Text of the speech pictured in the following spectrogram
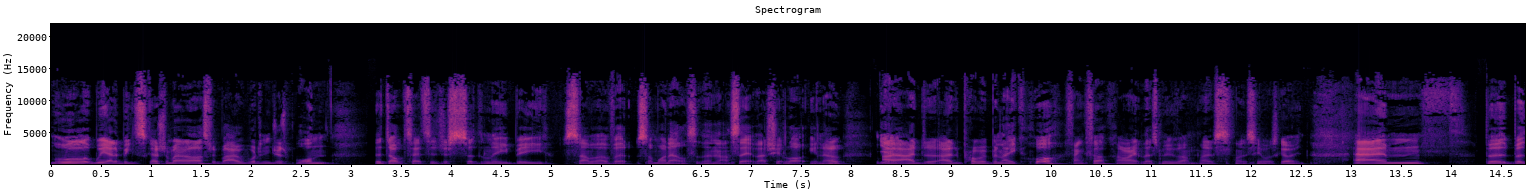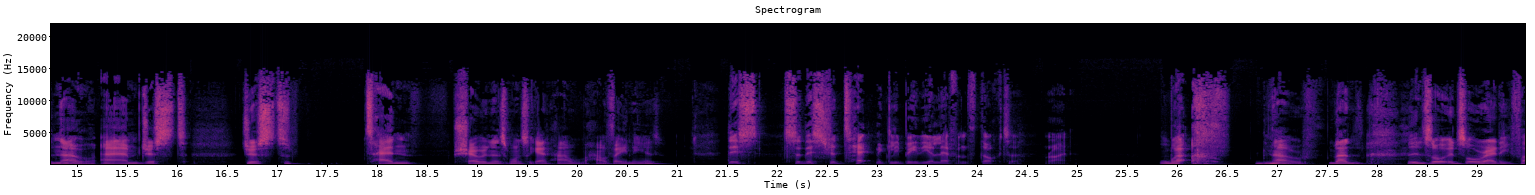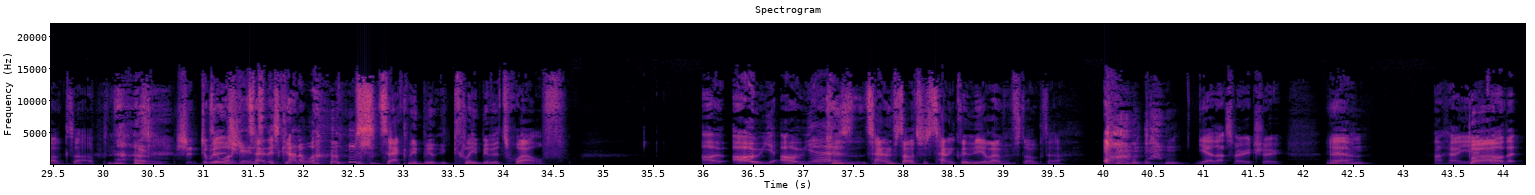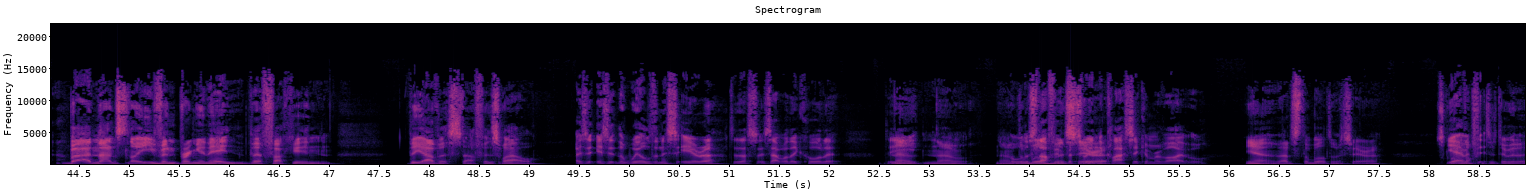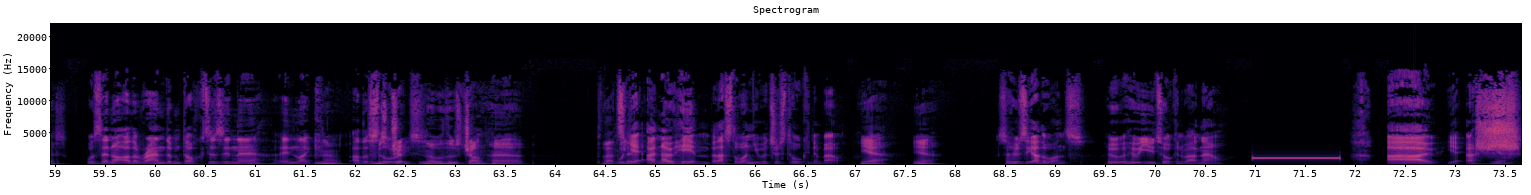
Well, we had a big discussion about it last week, but I wouldn't just want the Doctor to just suddenly be some of it, someone else, and then that's it. That's your lot, you know. Yeah. I, I'd I'd probably been like, oh, thank fuck. All right, let's move on. Let's let's see what's going. Um, but but no, um, just just ten showing us once again how how vain he is. This so this should technically be the eleventh Doctor, right? Well, no, that it's it's already fucked up. No, Should, do we want to get into this kind of It worms? should technically be the twelfth oh, oh yeah, oh yeah, because tenth Doctor is technically the eleventh Doctor. yeah. That's very true. Yeah. Um, okay, yeah. But God, that- but and that's not even bringing in the fucking the other stuff as well. is it is it the wilderness era? Does that, is that what they call it? The, No, no, no. all the, the, stuff in between era. the classic and revival. Yeah, that's the wilderness era. It's got Yeah, nothing to do with this. Was there not other random doctors in there in like No, other was Jo- stories? no, there was John Hurt. But that's well, it. yeah, I know him, but that's the one you were just talking about. yeah, yeah. So who's the other ones? Who who are you talking about now? Oh, yeah. uh, shh.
